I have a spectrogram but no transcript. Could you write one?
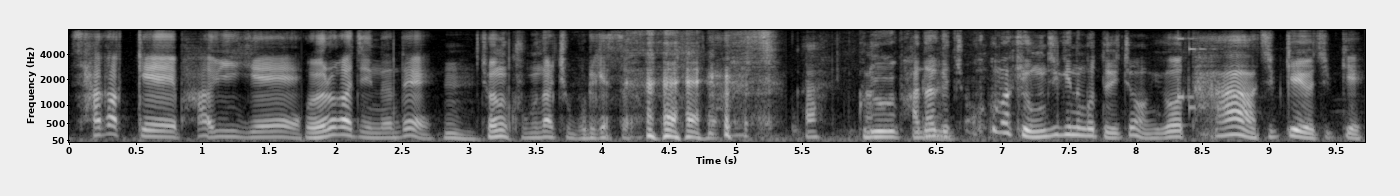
사각개, 바위개 뭐 여러 가지 있는데 응. 저는 구분할 줄 모르겠어요. 가. 그리고 바닥에 조그맣게 움직이는 것들 있죠? 이거 다 집게예요, 집게.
